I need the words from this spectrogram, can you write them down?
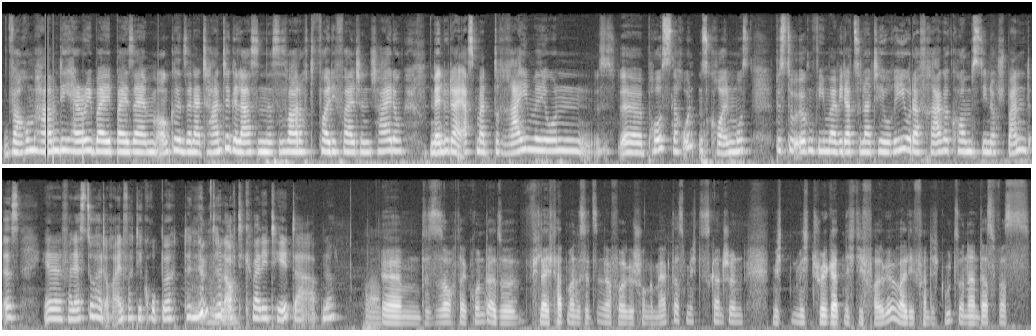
warum haben die Harry bei, bei seinem Onkel und seiner Tante gelassen? Das war doch voll die falsche Entscheidung. Und wenn du da erstmal drei Millionen äh, Posts nach unten scrollen musst, bis du irgendwie mal wieder zu einer Theorie oder Frage kommst, die noch spannend ist, ja, dann verlässt du halt auch einfach die Gruppe. Dann nimmt dann auch die Qualität da ab, ne? Ähm, das ist auch der Grund, also vielleicht hat man es jetzt in der Folge schon gemerkt, dass mich das ganz schön, mich, mich triggert nicht die Folge, weil die fand ich gut, sondern das, was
